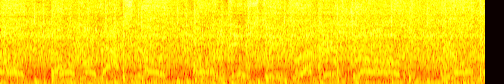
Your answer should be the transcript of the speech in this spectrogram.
soul All that's known on this decrepit globe Blown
